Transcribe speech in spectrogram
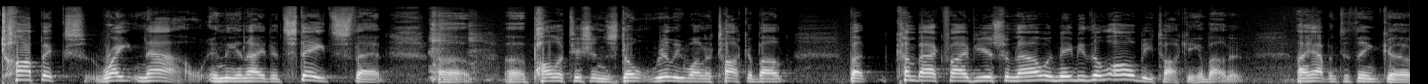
topics right now in the United States that uh, uh, politicians don't really want to talk about, come back five years from now and maybe they'll all be talking about it. I happen to think, uh,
